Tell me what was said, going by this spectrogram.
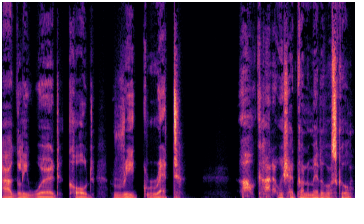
ugly word called regret. Oh God, I wish I'd gone to medical school.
